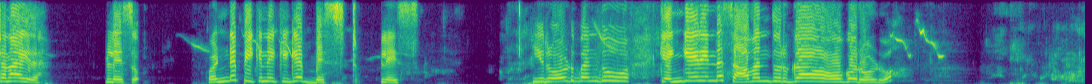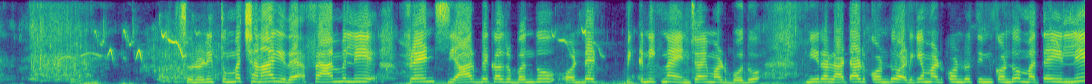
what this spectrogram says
ಚೆನ್ನಾಗಿದೆ ಪ್ಲೇಸು ಒನ್ ಡೇ ಪಿಕ್ನಿಕ್ಗೆ ಬೆಸ್ಟ್ ಪ್ಲೇಸ್ ಈ ರೋಡ್ ಬಂದು ಕೆಂಗೇರಿಯಿಂದ ಸಾವಂದುರ್ಗ ಹೋಗೋ ರೋಡು ಸೊ ನೋಡಿ, ತುಂಬ ಚೆನ್ನಾಗಿದೆ. ಫ್ಯಾಮಿಲಿ ಫ್ರೆಂಡ್ಸ್ ಯಾರು ಬೇಕಾದರೂ ಬಂದು ಒನ್ ಡೇ ಪಿಕ್ನಿಕ್ನ ಎಂಜಾಯ್ ಮಾಡ್ಬೋದು. ನೀರಲ್ಲಿ ಆಟ ಆಡ್ಕೊಂಡು, ಅಡುಗೆ ಮಾಡ್ಕೊಂಡು, ತಿನ್ಕೊಂಡು, ಮತ್ತೆ ಇಲ್ಲಿ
